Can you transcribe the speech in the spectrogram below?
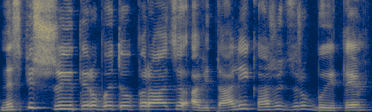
не спішити робити операцію, а в Італії кажуть зробити.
